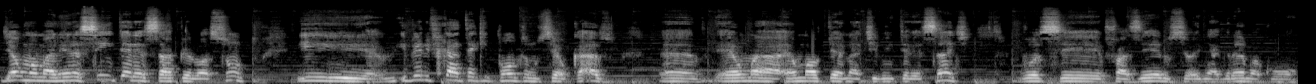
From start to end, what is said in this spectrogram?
de alguma maneira, se interessar pelo assunto e, e verificar até que ponto, no seu caso, é, é uma, é uma alternativa interessante você fazer o seu enneagrama com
